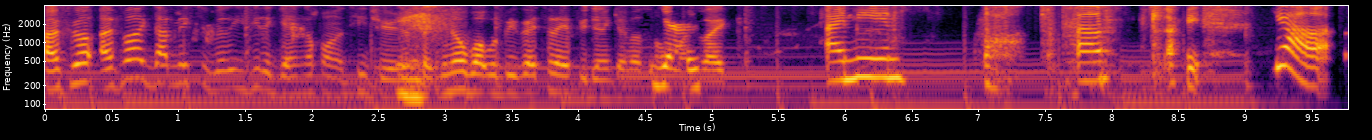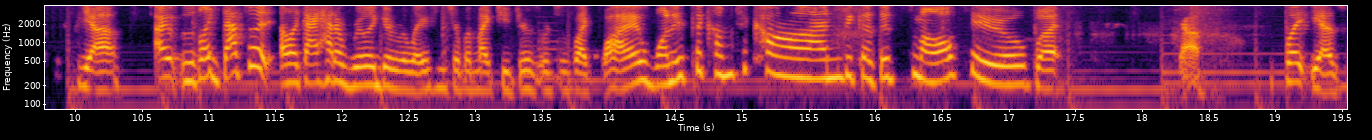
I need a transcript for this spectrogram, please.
I feel I feel like that makes it really easy to gang up on a teacher. Just like, you know what would be great today if you didn't give us homework. Yes. Like, i mean ugh, um sorry yeah yeah i like that's what like i had a really good relationship with my teachers which is like why i wanted to come to Conn because it's small too but yeah but yes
